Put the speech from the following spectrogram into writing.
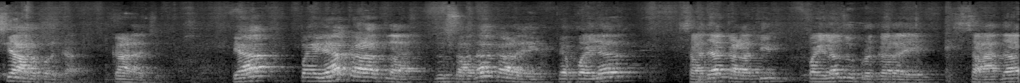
चार प्रकार काळाचे. त्या पहिल्या काळातला जो साधा काळ आहे त्या पहिल्या साध्या काळातील पहिला जो प्रकार आहे साधा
